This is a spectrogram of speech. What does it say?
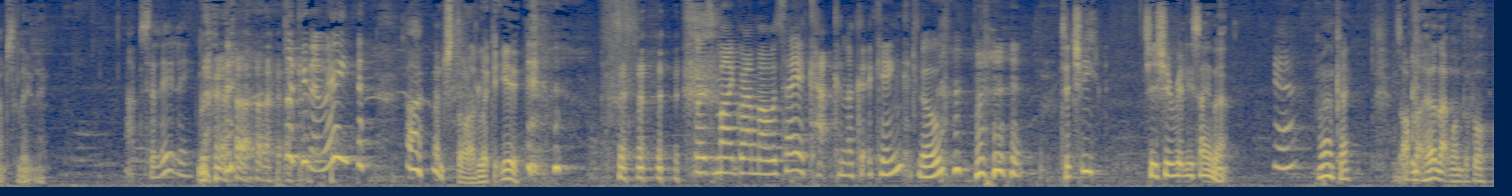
absolutely. Absolutely. Looking at me. I I just thought I'd look at you. As my grandma would say, a cat can look at a king. Oh, Did she? Did she really say that? Yeah. Okay, I've not heard that one before.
